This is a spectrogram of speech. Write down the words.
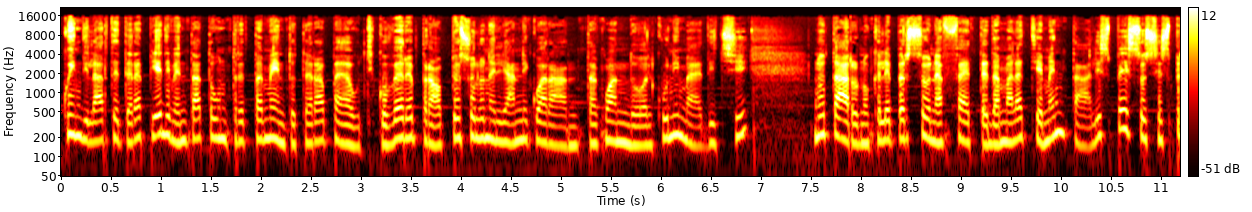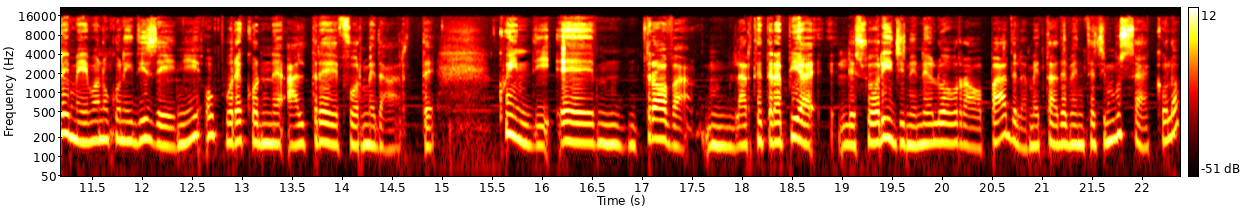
quindi l'arte terapia è diventata un trattamento terapeutico vero e proprio solo negli anni 40, quando alcuni medici notarono che le persone affette da malattie mentali spesso si esprimevano con i disegni oppure con altre forme d'arte. Quindi ehm, trova mh, l'arte terapia le sue origini nell'Europa della metà del XX secolo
